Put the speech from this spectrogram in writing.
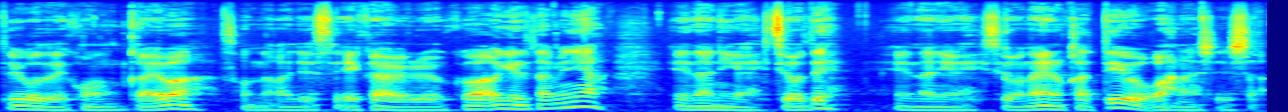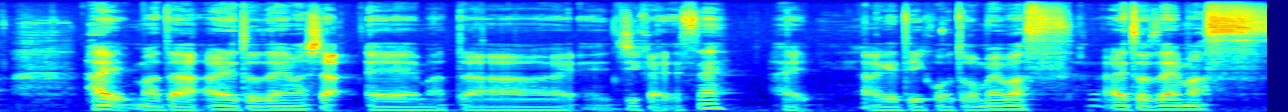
ということで今回はそんな感じです。英会話力を上げるためには何が必要で何が必要ないのかっていうお話でした。はい。またありがとうございました。えー、また次回ですね。はい。上げていこうと思います。ありがとうございます。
